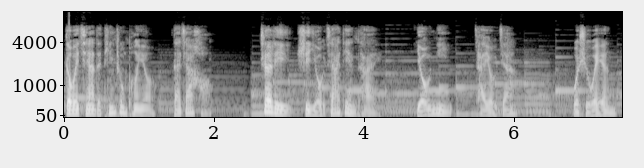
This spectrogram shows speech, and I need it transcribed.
各位亲爱的听众朋友，大家好，这里是有家电台，有你才有家，我是韦恩。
